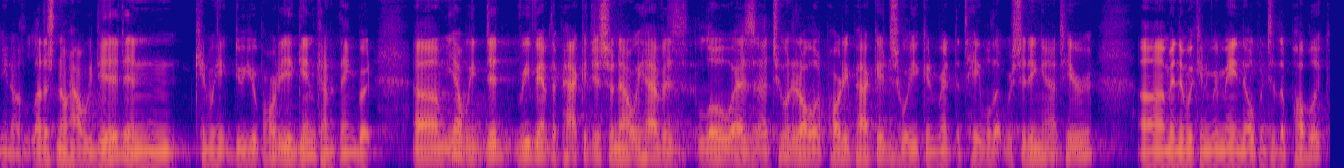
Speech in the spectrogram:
you know, let us know how we did and can we do your party again kind of thing. But, um, yeah, we did revamp the packages. So now we have as low as a $200 party package where you can rent the table that we're sitting at here. Um, and then we can remain open to the public.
